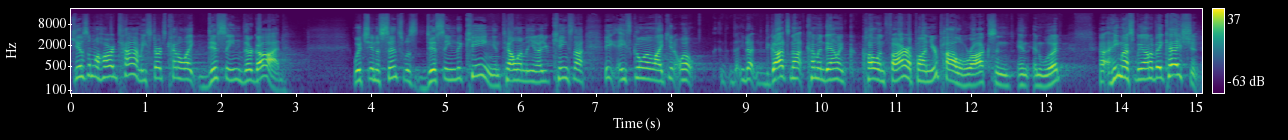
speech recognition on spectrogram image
gives them a hard time. He starts kind of like dissing their God, which in a sense was dissing the king and telling him, you know, your king's not, he, he's going like, you know, well, you know, God's not coming down and calling fire upon your pile of rocks and, and, and wood. Uh, he must be on a vacation.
